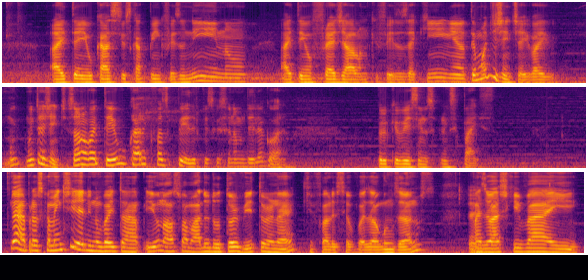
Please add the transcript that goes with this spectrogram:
Aí tem o Cássio Scapim, que fez o Nino. Aí tem o Fred Allen, que fez o Zequinha. Tem um monte de gente aí, vai. Muita gente. Só não vai ter o cara que faz o Pedro, que eu esqueci o nome dele agora. Pelo que eu vi assim dos principais. É, praticamente ele não vai estar. Tá... E o nosso amado Dr. Vitor, né? Que faleceu faz alguns anos. É. Mas eu acho que vai.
